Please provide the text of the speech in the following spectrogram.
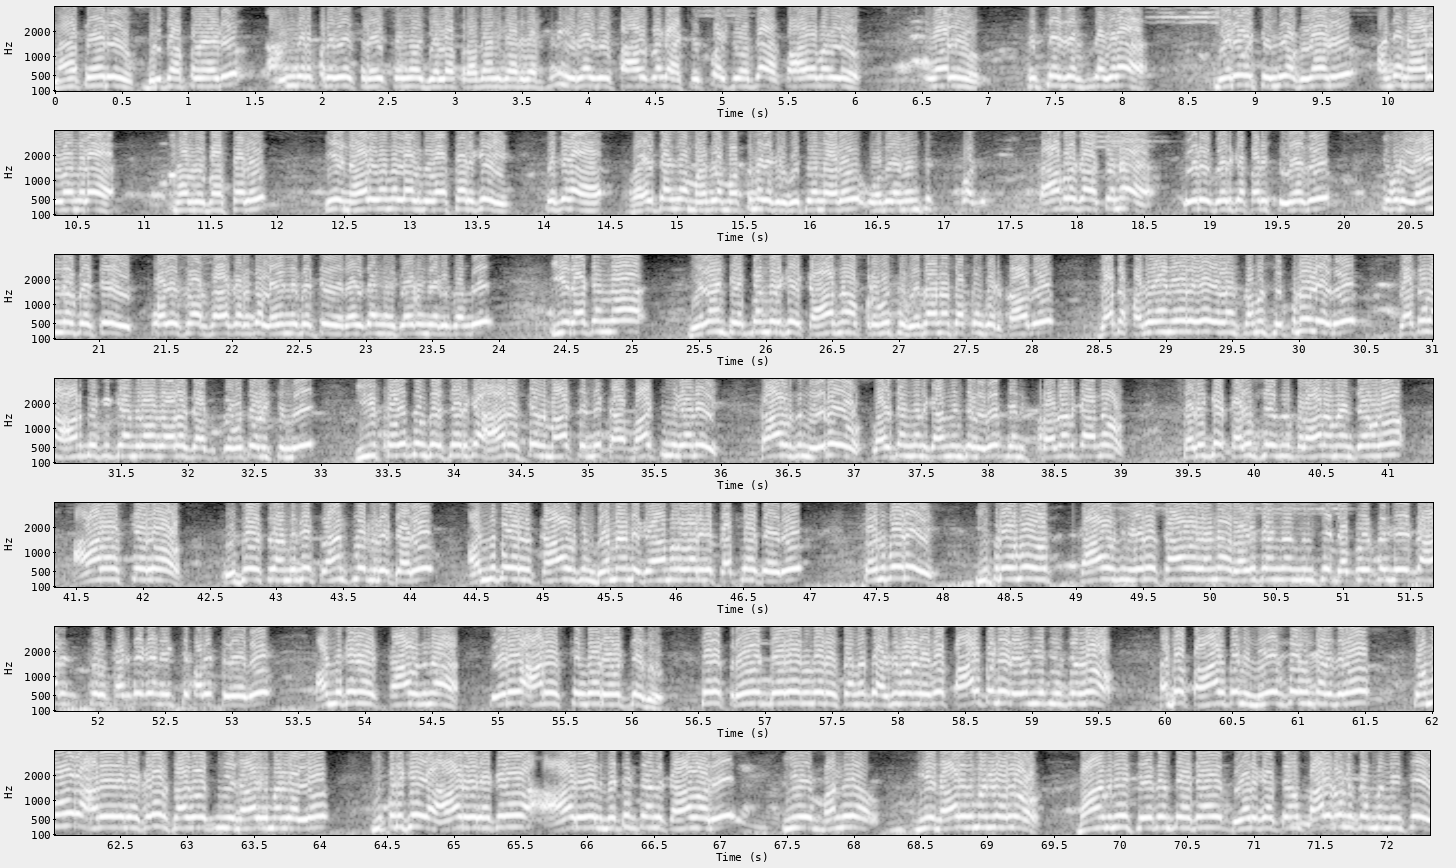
నా పేరు బుడితప్పనాయుడు ఆంధ్రప్రదేశ్ రైతు సంఘం జిల్లా ప్రధాన కార్యదర్శిని. ఈ రోజు పాల్గొండ చెక్ పోస్ట్ వద్ద కోదమల్లు వాళ్ళు ఫెర్టిలైజర్స్ దగ్గర ఎరువు వచ్చింది ఒక లోడు అంటే నాలుగు వందల నలభై బస్తాలు. ఈ నాలుగు వందల నలభై బస్తాలకి ఇక్కడ రైతాంగం మండలం మొత్తం మీద ఇక్కడ కూర్చున్నారు. ఉదయం నుంచి ప- కాస్తున్న ఎరువు దొరికే పరిస్థితి లేదు. ఇప్పుడు లైన్లో పెట్టి పోలీసు వారి సహకారంతో లైన్లో పెట్టి రైతాంగం చేయడం జరుగుతుంది. ఈ రకంగా ఇలాంటి ఇబ్బందులకి కారణం ప్రభుత్వ విధానం తప్ప ఇంకోటి కాదు. గత పదిహేను ఏళ్ళుగా ఇలాంటి సమస్య ఎప్పుడూ లేదు. గతంలో ఆర్బిక కేంద్రాల ద్వారా గత ప్రభుత్వాలు ఇచ్చింది. ఈ ప్రభుత్వం వచ్చేసరికి ఆర్ఎస్కేలు మార్చింది. కా- మార్చింది కానీ కావాల్సిన ఎరువు రైతాంగానికి అందించలేదు. దీనికి ప్రధాన కారణం సరిగ్గా ఖరీఫ్ సీజన్ ప్రారంభమైన టైంలో ఆర్ఎస్కేలో ఉద్యోగస్తులందరికీ ట్రాన్స్ఫర్లు పెట్టారు. అందుకు వాళ్ళు కావాల్సిన డిమాండ్ గ్రామాల వారికి పెట్టలేకపోయారు. తదుపరి ఇప్పుడేమో కావాల్సిన ఎరువు కావాలన్నా రైతాంగం నుంచి డబ్బులు వసూలు చేసి ఆర్ఎస్కేలు కడితే కానీ ఇచ్చే పరిస్థితి లేదు. అందుకనే కావాల్సిన పేరు ఆర్ఎస్కెల్ ద్వారా ఇవ్వట్లేదు. సరే ప్రైవేట్ డీలర్ల ద్వారా ఇస్తానంటే అది కూడా లేదు. పాల్పండ రెవెన్యూ డివిజన్లో అంటే పాల్పండ నియోజకవర్గం పరిధిలో సుమారు అరవై వేల ఎకరాలు సాగు అవుతుంది ఈ నాలుగు మండలాల్లో. ఇప్పటికీ ఆరు వేల ఎకరాలు ఆరు వేల మెట్రిక్ టన్నులు కావాలి. ఈ మండల ఈ నాలుగు మండలాల్లో బామిని సీతంపేట వీరఘట్టం పాల్గొండకు సంబంధించి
